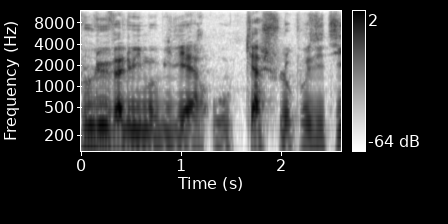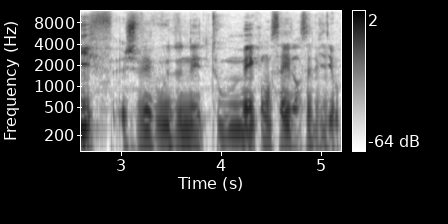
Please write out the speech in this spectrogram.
plus-value immobilière ou cash flow positif, je vais vous donner tous mes conseils dans cette vidéo.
